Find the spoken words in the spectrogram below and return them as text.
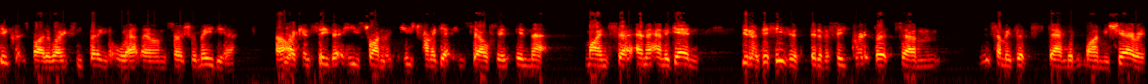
secrets, by the way, because he's putting it all out there on social media. Uh, Yeah. I can see that he's trying to he's trying to get himself in, in that mindset. And and again, you know, this is a bit of a secret, but um, something that Dan wouldn't mind me sharing.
